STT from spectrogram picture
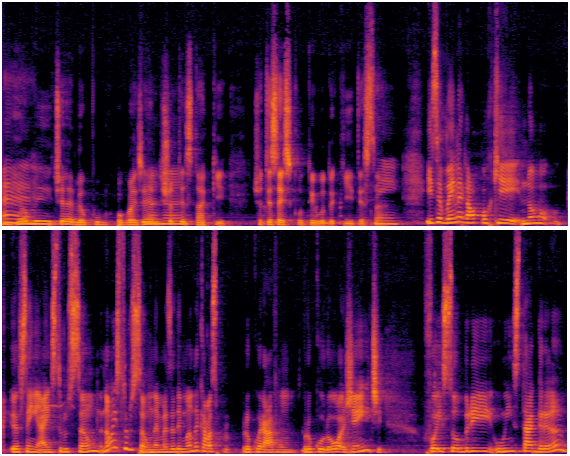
Ah, É. Realmente, é meu público um pouco mais velho, deixa eu testar aqui. Deixa eu testar esse conteúdo aqui, testar. Sim. Isso é bem legal porque não, assim, a instrução, não a instrução, né, mas a demanda que elas pro- procuravam, procurou a gente foi sobre o Instagram.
